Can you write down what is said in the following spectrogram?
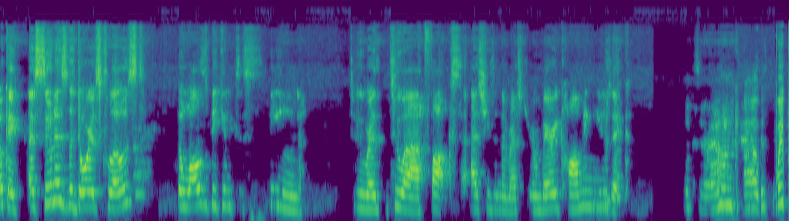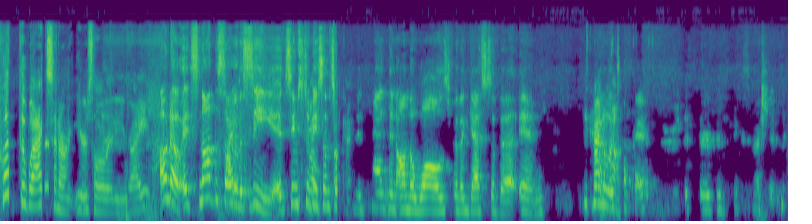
Okay, as soon as the door is closed, the walls begin to sing to re- to uh, Fox as she's in the restroom. Very calming music. Looks around. Uh, we put the wax in our ears already, right? Oh no, it's not the song of the sea. It seems to be Oh, some sort okay. of enchantment on the walls for the guests of the inn. He kind of Oh, looks huh. Okay. Disturbed his expression.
